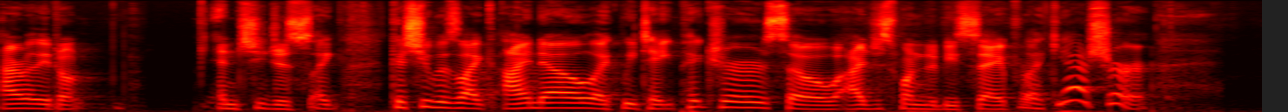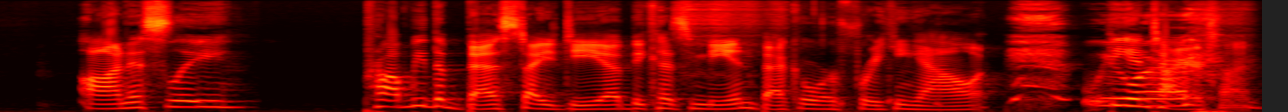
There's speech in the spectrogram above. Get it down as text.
I really don't. And she just like, because she was like, I know, like, we take pictures. So I just wanted to be safe. We're like, yeah, sure. Honestly, probably the best idea because me and Becca were freaking out We the were, entire time.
